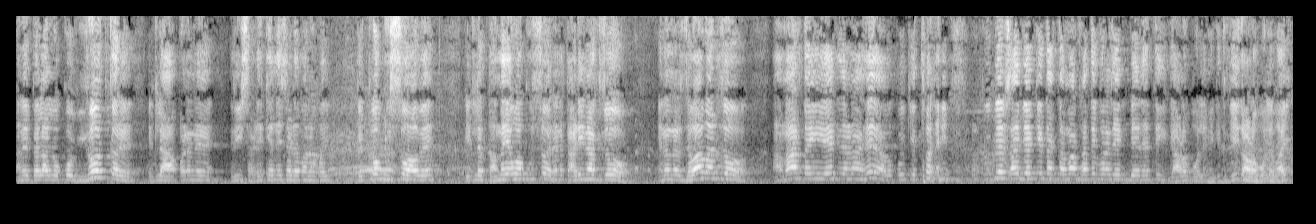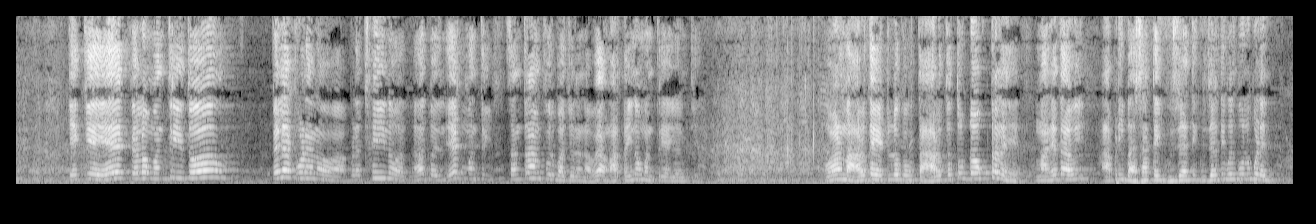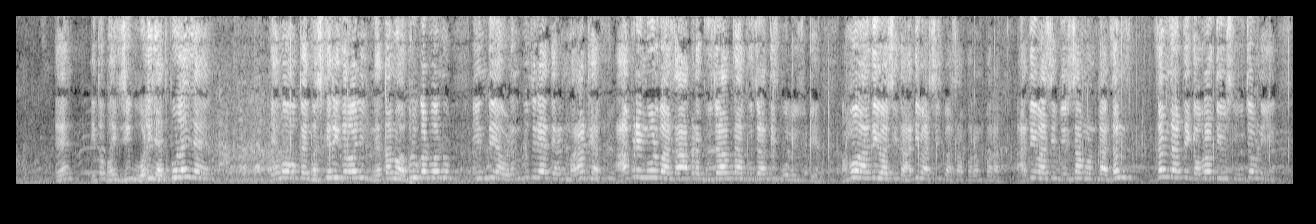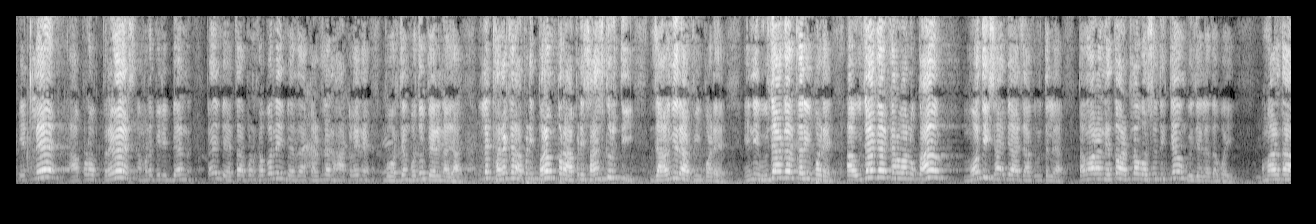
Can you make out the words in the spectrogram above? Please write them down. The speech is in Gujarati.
અને પેલા લોકો વિરોધ કરે એટલે આપણને રી સડે કે નહીં સડે મારા ભાઈ? કેટલો ગુસ્સો આવે. એટલે તમે એવો ગુસ્સો એને કાઢી નાખજો. એને જવાબ આપજો. અમાર તો એક જણા હે, હવે કોઈ કહેતો નહીં. પણ કુબેર સાહેબ એ કહેતા તમારા ફતેપુરા એક બેન હતી, ગાળો બોલે. મેં કીધું, કી ગાળો બોલે ભાઈ? કે કે એક પેલો મંત્રી તો પેલે ખૂણેનો આપણે થઈનો હાથ બાજુ એક મંત્રી સંતરામપુર બાજુના હવે અમાર તઈનો મંત્રી આવ્યો એમ કે. પણ મારું તો એટલું કહું, તારું તો તું ડોક્ટર હે. મને તો આવી આપણી ભાષા કઈ ગુજરાતી ગુજરાતી બધું બોલવું પડે ને હે? એ તો ભાઈ જીભ વળી જાય તો બોલાઈ જાય. એમાં કઈ મશ્કરી કરવાની નેતાનું આબરૂ કાઢવાનું, હિન્દી આવડે ને ગુજરાતી આવડે મરાઠી. આપણી મૂળ ભાષા આપણે ગુજરાતના ગુજરાતી જ બોલી જોઈએ અમો આદિવાસી આદિવાસી ભાષા પરંપરા. આદિવાસી બિરસા મુંડા જન જનજાતિ ગૌરવ દિવસની ઉજવણી એટલે આપણો પ્રવેશ, હમણાં પેલી બેન કઈ બેતા પણ ખબર નહીં બેતા કડલે ને હાકલે ને બોરજન બધું પહેરીને આવ્યા. એટલે ખરેખર આપણી પરંપરા, આપણી સંસ્કૃતિ જાળવી રાખવી પડે. એની ઉજાગર કરવી પડે. આ ઉજાગર કરવાનું કામ મોદી સાહેબે આ જાગૃત લ્યા. તમારા નેતો આટલા વર્ષોથી ક્યાં ગુજરેલા હતા ભાઈ? અમારે તો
